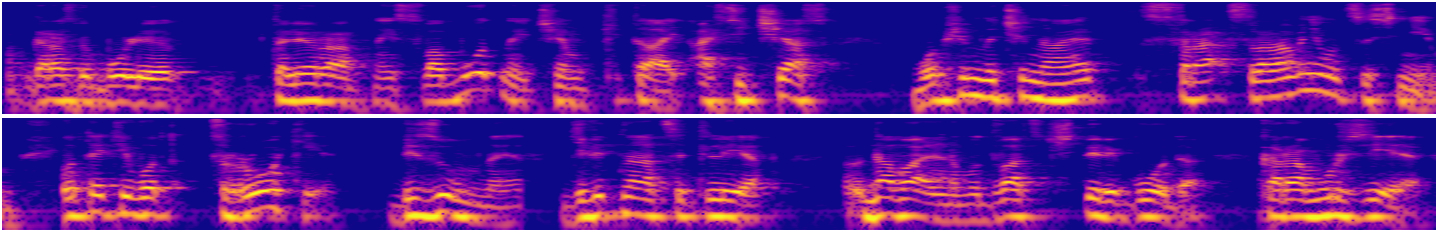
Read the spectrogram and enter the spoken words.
гораздо более толерантной и свободной, чем Китай, а сейчас, в общем, начинает сра- сравниваться с ним. Вот эти вот сроки безумные, 19 лет Навальному, 24 года, Карамурзе,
